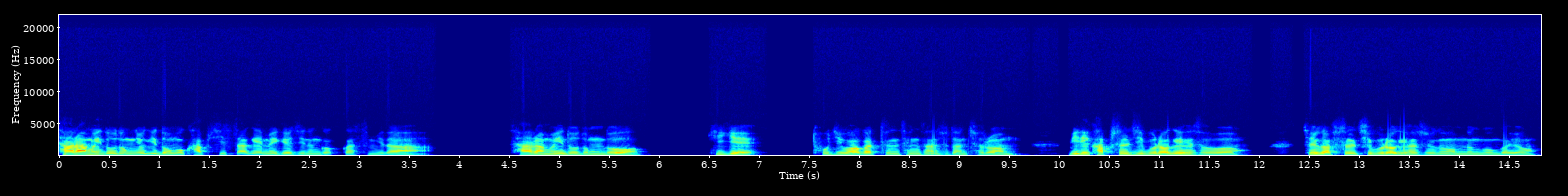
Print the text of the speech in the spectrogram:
사람의 노동력이 너무 값이 싸게 매겨지는 것 같습니다. 사람의 노동도 기계, 토지와 같은 생산수단처럼 미리 값을 지불하게 해서 제값을 지불하게 할 수는 없는 건가요?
